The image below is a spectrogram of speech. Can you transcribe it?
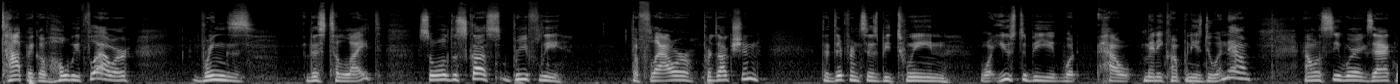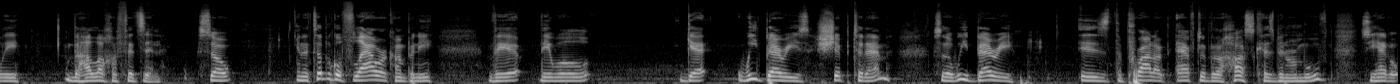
topic of holy flour brings this to light. So, we'll discuss briefly the flour production, the differences between what used to be, what how many companies do it now, and we'll see where exactly the halacha fits in. So, in a typical flour company, they they will get wheat berries shipped to them. So the wheat berry is the product after the husk has been removed. So you have a,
